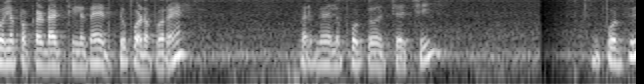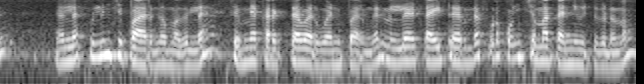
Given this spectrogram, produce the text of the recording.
உலப்பக்கடாச்சியில் தான் எடுத்து போட போகிறேன் பாருங்கள் அதில் போட்டு வச்சாச்சு. போட்டு நல்லா பிழிஞ்சு பாருங்கள் முதல்ல. செம்மையாக கரெக்டாக வருவான்னு பாருங்கள் நல்லா டைட்டாக இருந்தால் கூட கொஞ்சமாக தண்ணி விட்டுக்கிடணும்.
